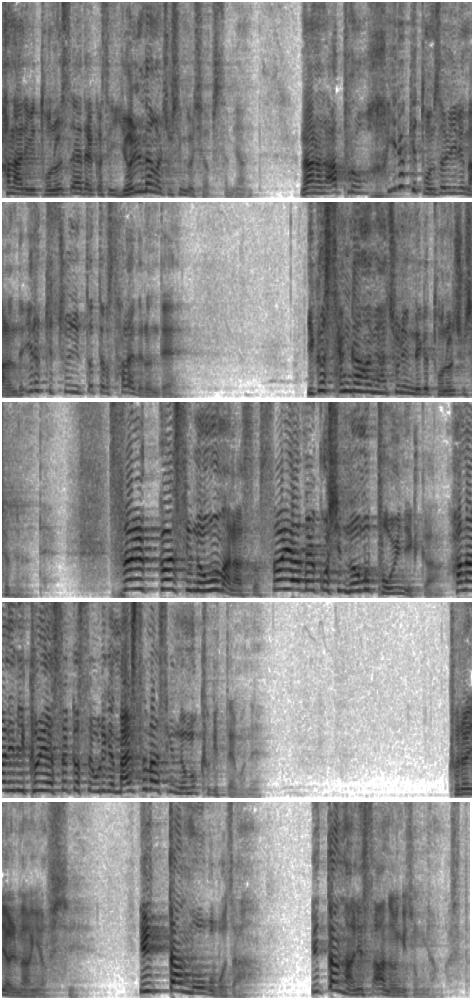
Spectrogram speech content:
하나님이 돈을 써야 될 것에 열망을 주신 것이 없으면 나는 앞으로 이렇게 돈 쓸 일이 많은데 이렇게 주님 뜻대로 살아야 되는데 이거 생각하면 주님 내게 돈을 주셔야 되는데 쓸 것이 너무 많았어. 써야 될 곳이 너무 보이니까. 하나님이 그에 쓸 것을 우리에게 말씀하시기 너무 크기 때문에. 그런 열망이 없이 일단 모으고 보자. 일단 많이 쌓아놓은 게 중요한 것이다.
